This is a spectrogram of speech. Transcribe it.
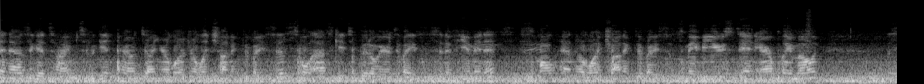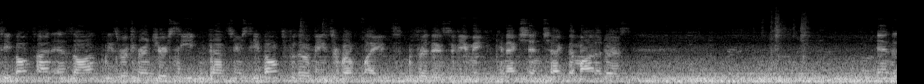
And now's a good time to begin powering down your larger electronic devices. We'll ask you to put away your devices in a few minutes. Small handheld electronic devices may be used in airplane mode. Seatbelt sign is on. Please return to your seat and fasten your seatbelts for the remainder of our flight. For those of you making connection, check the monitors. And the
